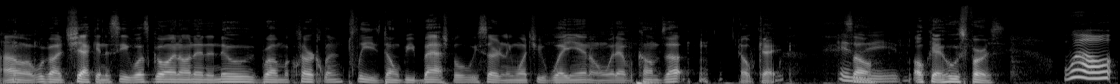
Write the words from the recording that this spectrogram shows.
Uh, we're going to check in to see what's going on in the news. Brother McClurkland, please don't be bashful. We certainly want you to weigh in on whatever comes up. Okay. Indeed. So, okay, who's first? Well,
